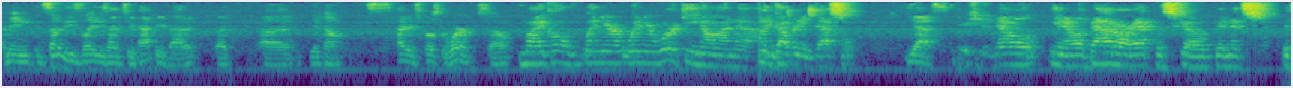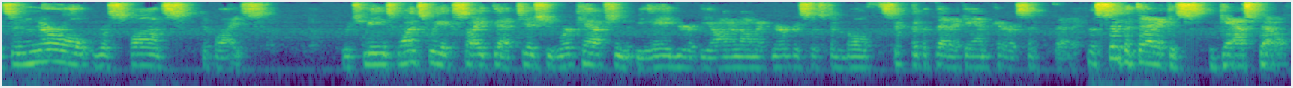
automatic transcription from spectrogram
I mean, and some of these ladies aren't too happy about it, but uh, you know, it's how you're supposed to work. So Michael, when you're when you're working on uh, a governing vessel, yes, you should know you know about our Equiscope, and it's it's a neural response device, which means once we excite that tissue, we're capturing the behavior of the autonomic nervous system, both sympathetic and parasympathetic. The sympathetic is the gas pedal,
